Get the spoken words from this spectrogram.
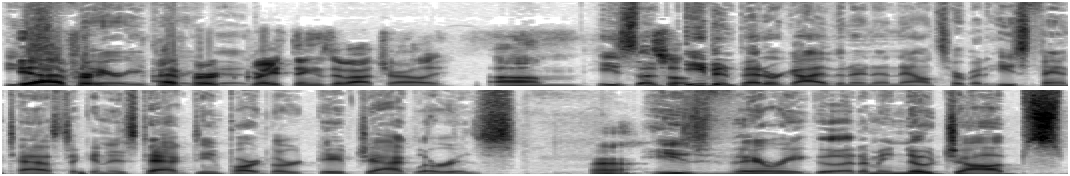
He's yeah, I've heard very, very I've heard good. great things about Charlie. Um, he's an so, even better guy than an announcer, but he's fantastic. And his tag team partner Dave Jageler is he's very good. I mean, no jobs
